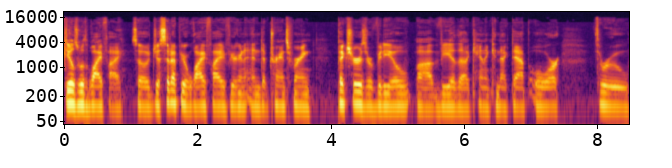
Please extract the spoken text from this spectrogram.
deals with Wi-Fi. So just set up your Wi-Fi if you're going to end up transferring pictures or video uh, via the Canon Connect app or through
